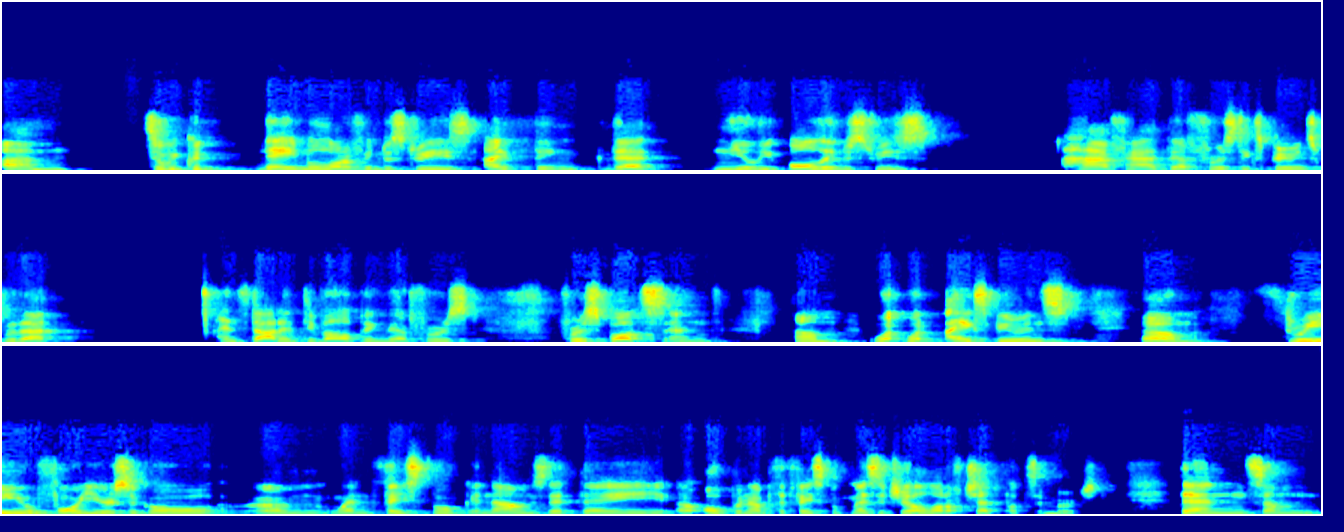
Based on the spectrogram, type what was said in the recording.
so we could name a lot of industries. I think that nearly all industries have had their first experience with that and started developing their first first spots. And um, what what I experienced um, three or four years ago um, when Facebook announced that they uh, open up the Facebook Messenger, a lot of chatbots emerged. Then some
